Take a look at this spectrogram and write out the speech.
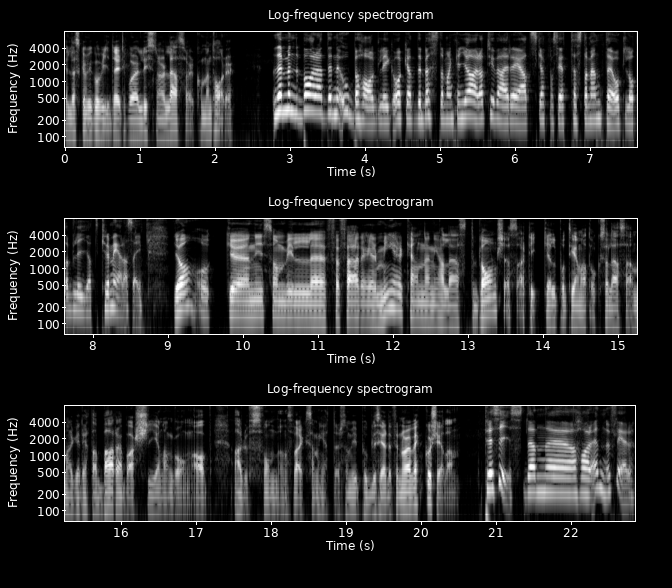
Eller ska vi gå vidare till våra lyssnare och läsare kommentarer? Nej men bara att den är obehaglig och att det bästa man kan göra tyvärr är att skaffa sig ett testamente och låta bli att kremera sig. Ja, och eh, ni som vill eh, förfära er mer kan när ni har läst Blanches artikel på temat också läsa Margareta Barabas genomgång av Arvsfondens verksamheter som vi publicerade för några veckor sedan. Precis, den eh, har ännu fler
